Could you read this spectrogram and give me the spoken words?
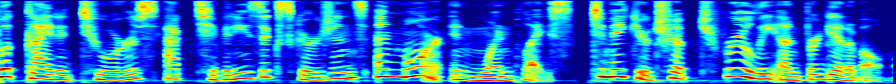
Book guided tours, activities, excursions, and more in one place to make your trip truly unforgettable.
